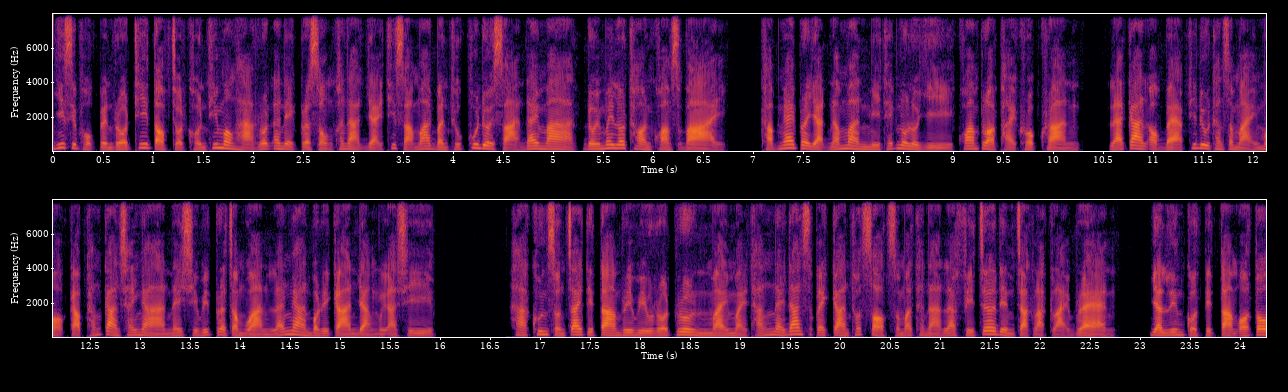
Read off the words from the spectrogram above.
2026 เป็นรถที่ตอบโจทย์คนที่มองหารถอเนกประสงค์ขนาดใหญ่ที่สามารถบรรทุกผู้โดยสารได้มาก โดยไม่ลดทอนความสบาย ขับง่ายประหยัดน้ำมันมีเทคโนโลยี ความปลอดภัยครบครัน และการออกแบบที่ดูทันสมัยเหมาะกับทั้งการใช้งานในชีวิตประจำวัน และงานบริการอย่างมืออาชีพ หากคุณสนใจติดตามรีวิวรถรุ่นใหม่ๆทั้งในด้านสเปคการทดสอบสมรรถนะและฟีเจอร์เด่นจากหลากหลายแบรนด์ อย่าลืมกดติดตามออโต้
